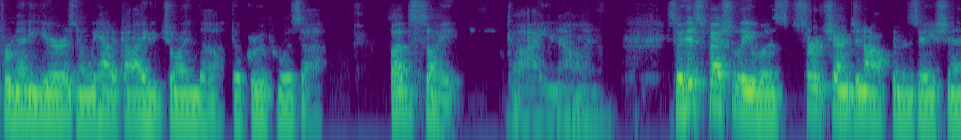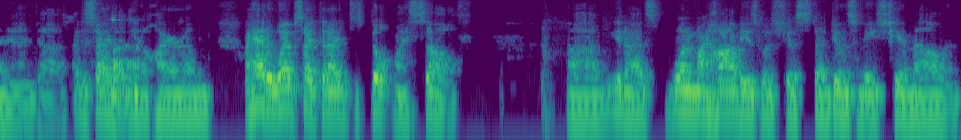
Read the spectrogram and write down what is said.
for many years, and we had a guy who joined the the group who was a website guy, you know, and so his specialty was search engine optimization, and uh, I decided to you know hire him. I had a website that I just built myself, uh, you know, it's one of my hobbies was just uh, doing some HTML, and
